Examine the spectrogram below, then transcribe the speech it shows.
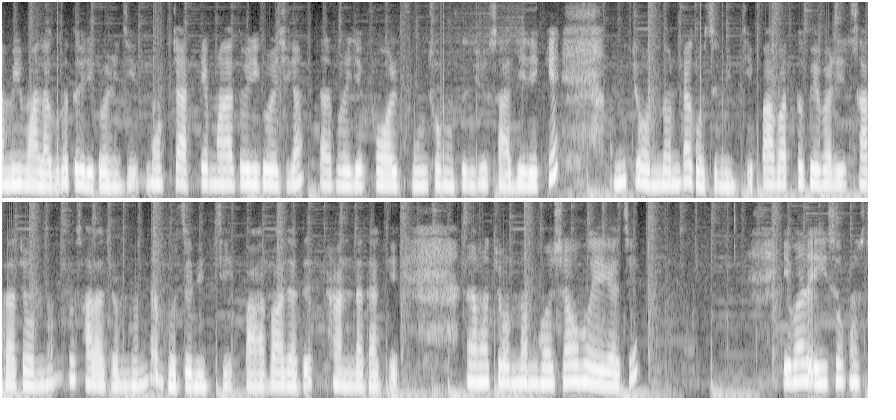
আমি মালাগুলো তৈরি করে নিচ্ছি। মোট চারটে মালা তৈরি করেছিলাম। তারপরে যে ফল, ফুল, সমস্ত কিছু সাজিয়ে রেখে আমি চন্দনটা ঘষে নিচ্ছি। বাবার তো ফেভারিট সাদা চন্দন, তো সাদা চন্দনটা ঘষে নিচ্ছি। পা যাতে ঠান্ডা থাকে। আমার চন্দন ঘষাও হয়ে গেছে। এবার এই সমস্ত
